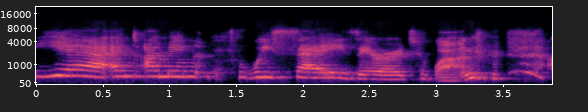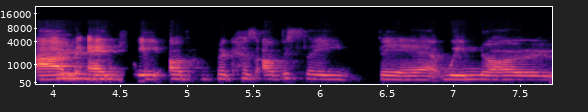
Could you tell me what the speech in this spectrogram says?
Yeah, and I mean, we say zero to one, um, Mm. and we because obviously there we know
